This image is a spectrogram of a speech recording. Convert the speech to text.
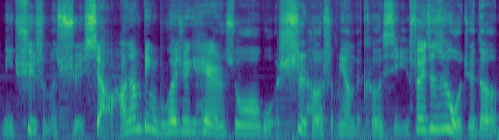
你去什么学校，好像并不会去 care 说我适合什么样的科系，所以这是我觉得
